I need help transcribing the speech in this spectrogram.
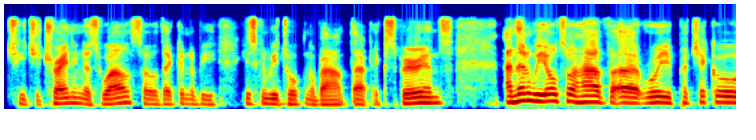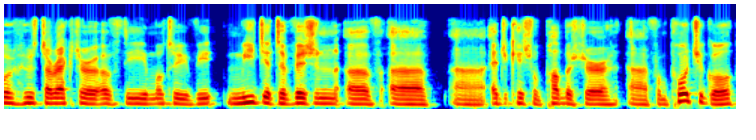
teacher training as well. So they're going to be, he's going to be talking about that experience. And then we also have uh, Rui Pacheco, who's director of the multimedia division of uh, uh, educational publisher uh, from Portugal,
